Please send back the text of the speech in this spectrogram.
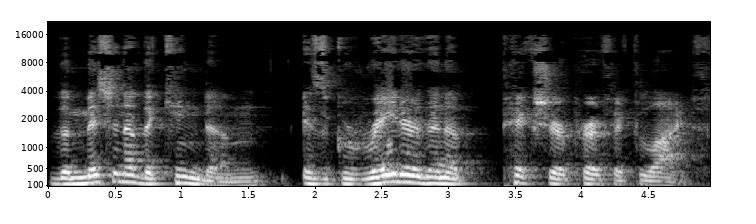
the mission of the kingdom is greater than a picture perfect life.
